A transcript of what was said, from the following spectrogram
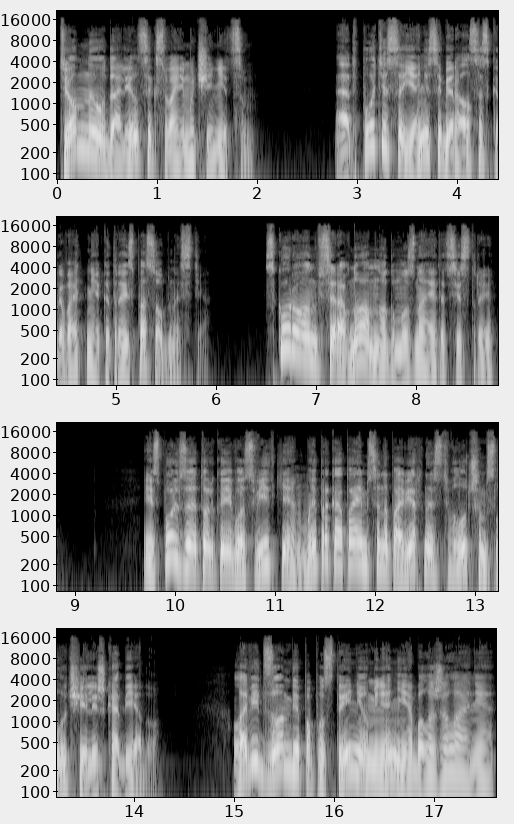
Темный удалился к своим ученицам. От Потиса я не собирался скрывать некоторые способности. Скоро он все равно о многом узнает от сестры. Используя только его свитки, мы прокопаемся на поверхность в лучшем случае лишь к обеду. Ловить зомби по пустыне у меня не было желания,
